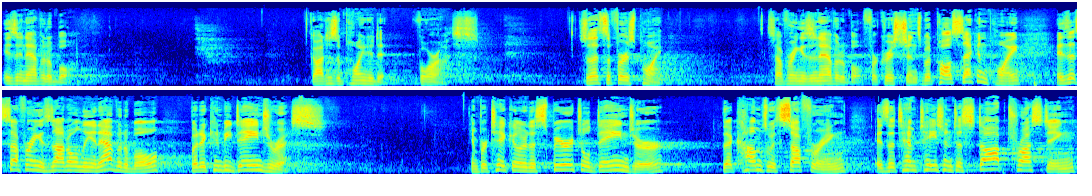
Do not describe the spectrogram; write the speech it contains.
is inevitable. God has appointed it for us. So that's the first point. Suffering is inevitable for Christians. But Paul's second point is that suffering is not only inevitable, but it can be dangerous. In particular, the spiritual danger that comes with suffering is the temptation to stop trusting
